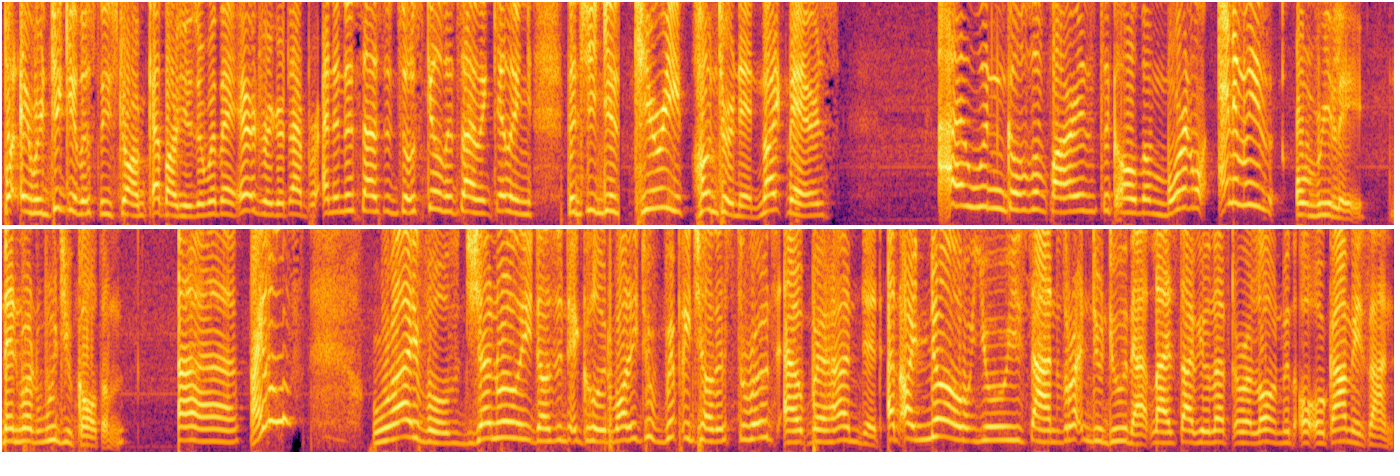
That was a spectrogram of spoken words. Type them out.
but a ridiculously strong Katon user with a hair trigger temper and an assassin so skilled in silent killing that she gives Kiri Hunternin nightmares. I wouldn't go so far as to call them mortal enemies. Oh, really? Then what would you call them? Uh, rivals? Rivals generally doesn't include wanting to rip each other's throats out barehanded. And I know Yuri-san threatened to do that last time you left her alone with Ookami-san.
